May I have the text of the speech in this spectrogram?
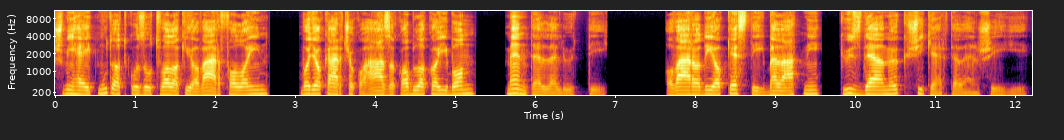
s mihelyt mutatkozott valaki a vár falain, vagy akár csak a házak ablakaiban, mentellelődték. A váradiak kezdték belátni küzdelmök sikertelenségét.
